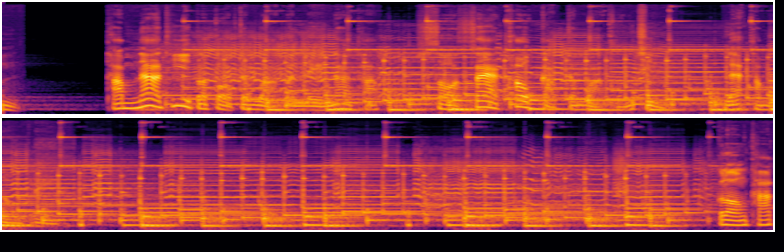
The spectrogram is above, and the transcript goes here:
นทำหน้าที่ประกอบจังหวะบรรเลงหน้าทับ สอดแทรกเข้ากับจังหวะของชิงและทำนองเพลงกลองทัด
